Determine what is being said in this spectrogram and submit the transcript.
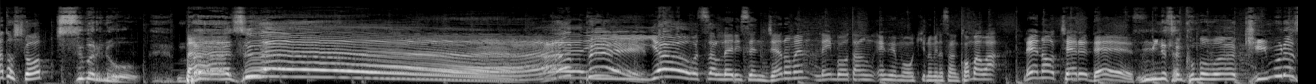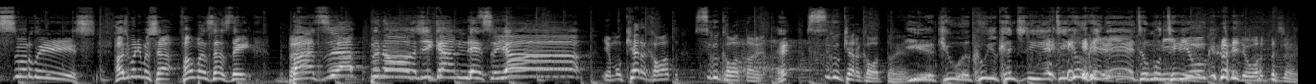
サトシとスバルのバズアップ Yo! What's up, ladies and gentlemen? レインボータウン FM をお聞きの皆さん、こんばんは。レノチェルです。皆さんこんばんは木村昴です始まりましたファンファンサーズデーバズアップの時間ですよいや、もうキャラ変わった。すぐ変わったね。え？すぐキャラ変わったね。いや今日はこういう感じでやっていこうかなと思って2秒くらいで終わったじゃん。い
